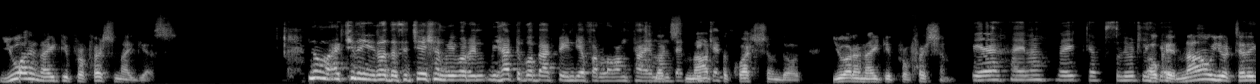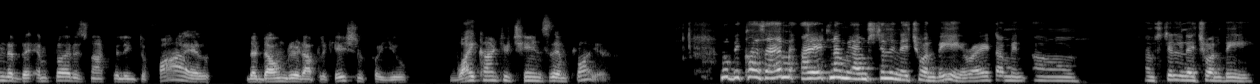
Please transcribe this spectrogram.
you are an IT profession, I guess. No, actually, you know, the situation we were in, we had to go back to India for a long time. That's that not can... the question, though. You are an IT profession. Yeah, I know, right? Absolutely. Okay, yeah. now you're telling that the employer is not willing to file the downgrade application for you. Why can't you change the employer? No, because I'm right now I'm still in H1B, right? I mean, uh, I'm still in H1B.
